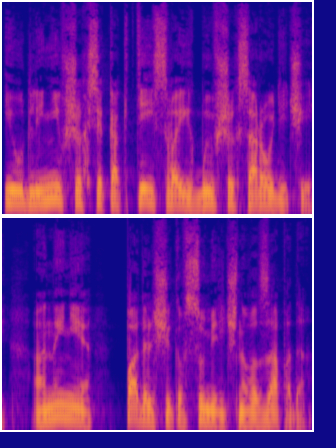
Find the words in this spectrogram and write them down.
и удлинившихся когтей своих бывших сородичей, а ныне падальщиков сумеречного запада.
